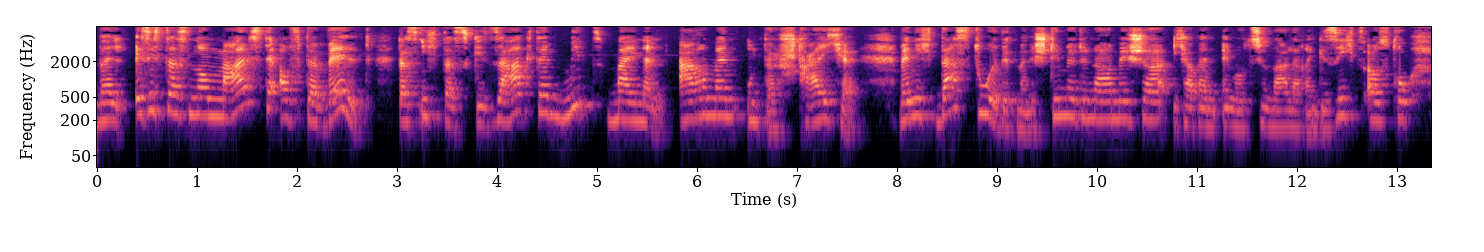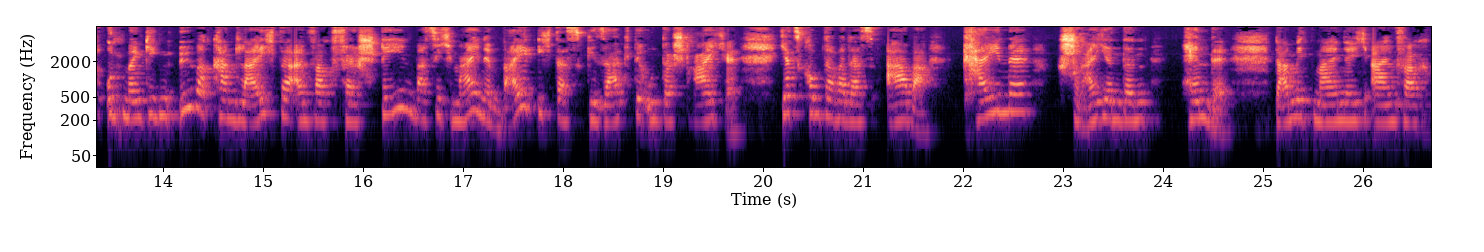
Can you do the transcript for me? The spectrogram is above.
Weil es ist das Normalste auf der Welt, dass ich das Gesagte mit meinen Armen unterstreiche. Wenn ich das tue, wird meine Stimme dynamischer, ich habe einen emotionaleren Gesichtsausdruck und mein Gegenüber kann leichter einfach verstehen, was ich meine, weil ich das Gesagte unterstreiche. Jetzt kommt aber das Aber. Keine schreienden Hände. Damit meine ich einfach,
